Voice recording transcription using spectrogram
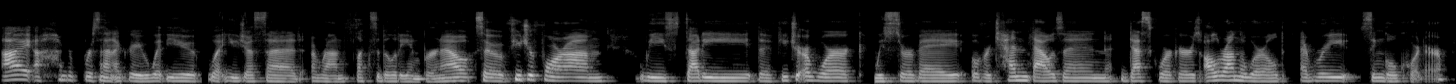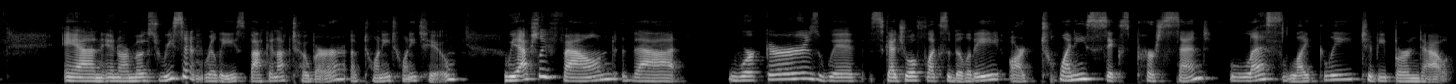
I 100% agree with you what you just said around flexibility and burnout. So Future Forum, we study the future of work. We survey over 10,000 desk workers all around the world every single quarter. And in our most recent release back in October of 2022, we actually found that workers with schedule flexibility are 26% less likely to be burned out.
